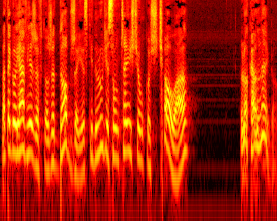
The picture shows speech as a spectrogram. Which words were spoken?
Dlatego ja wierzę w to, że dobrze jest, kiedy ludzie są częścią kościoła lokalnego.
